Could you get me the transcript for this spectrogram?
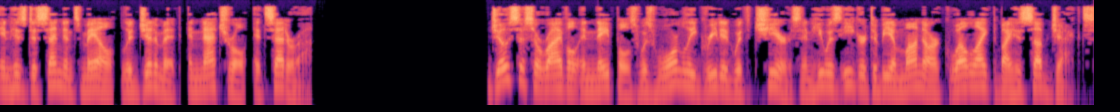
in his descendants male, legitimate, and natural, etc. Joseph's arrival in Naples was warmly greeted with cheers and he was eager to be a monarch well liked by his subjects.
